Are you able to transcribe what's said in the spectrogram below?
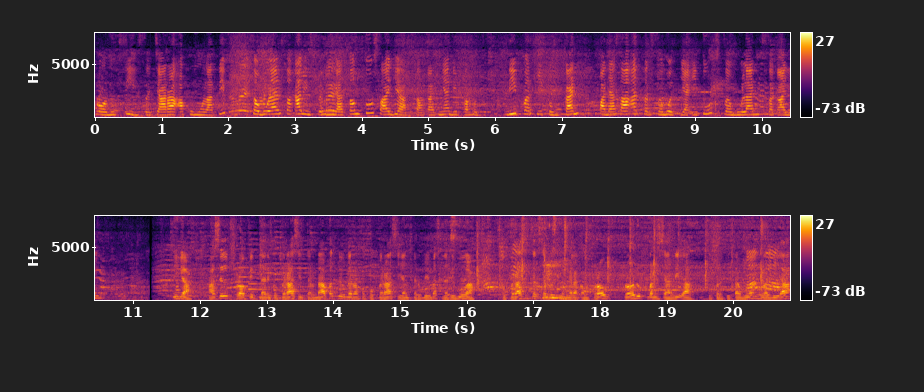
produksi secara akumulatif sebulan sekali sehingga tentu saja zakatnya diperhitungkan pada saat tersebut yaitu sebulan sekali. 3. Hasil profit dari koperasi terdapat beberapa koperasi yang terbebas dari bunga. Koperasi tersebut menggerakkan pro- produk bank syariah seperti tabungan wadiah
